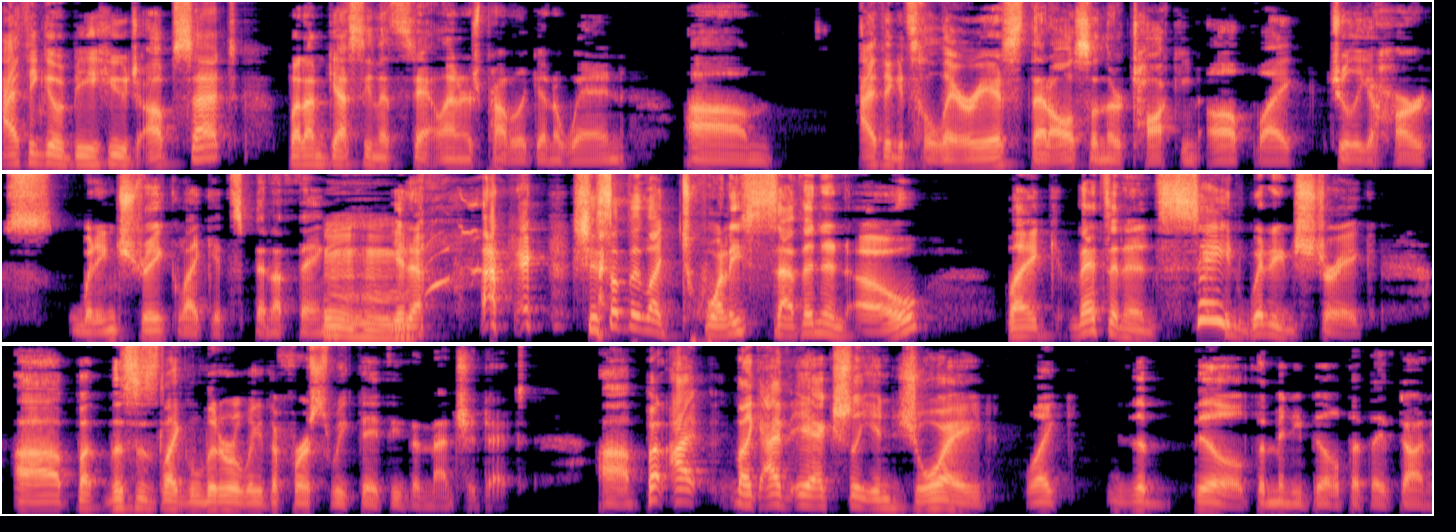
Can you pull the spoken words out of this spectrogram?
I think it would be a huge upset, but I'm guessing that Statlander's probably going to win. Um, I think it's hilarious that all of a sudden they're talking up like Julia Hart's winning streak like it's been a thing. Mhm. You know, she's something like 27 and 0. Like that's an insane winning streak. Uh, but this is like literally the first week they've even mentioned it. Uh, but I like I've actually enjoyed like the build, the mini build that they've done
